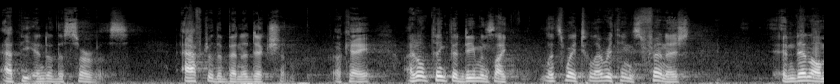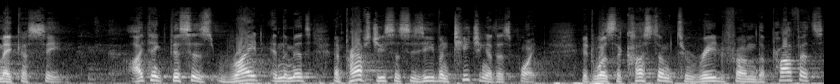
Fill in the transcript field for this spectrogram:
at the end of the service, after the benediction. Okay? I don't think the demon's like, let's wait till everything's finished and then I'll make a scene. I think this is right in the midst, and perhaps Jesus is even teaching at this point. It was the custom to read from the prophets.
